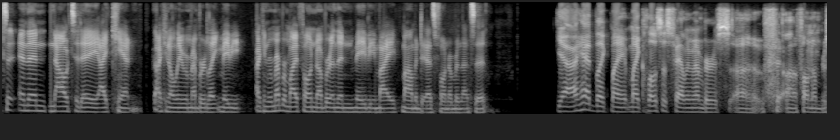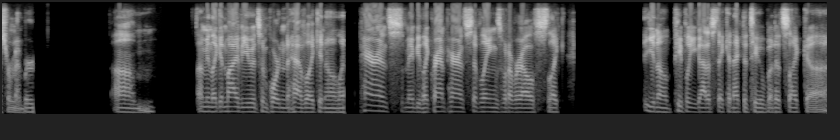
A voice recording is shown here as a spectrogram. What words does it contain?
t- and then now today I can't I can only remember like maybe I can remember my phone number and then maybe my mom and dad's phone number and that's it. Yeah, I had like my my closest family members' uh, f- uh, phone numbers remembered. Um, I mean, like in my view, it's important to have like you know like parents, maybe like grandparents, siblings, whatever else, like you know people you got to stay connected to. But it's like uh,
